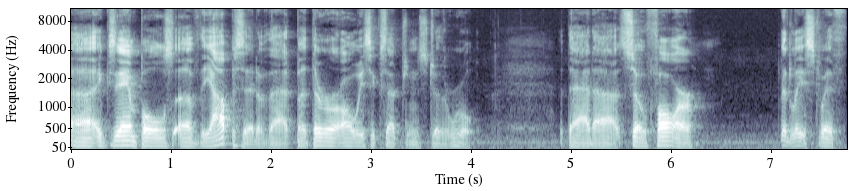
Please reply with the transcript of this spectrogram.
uh, examples of the opposite of that, but there are always exceptions to the rule. That uh, so far, at least with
